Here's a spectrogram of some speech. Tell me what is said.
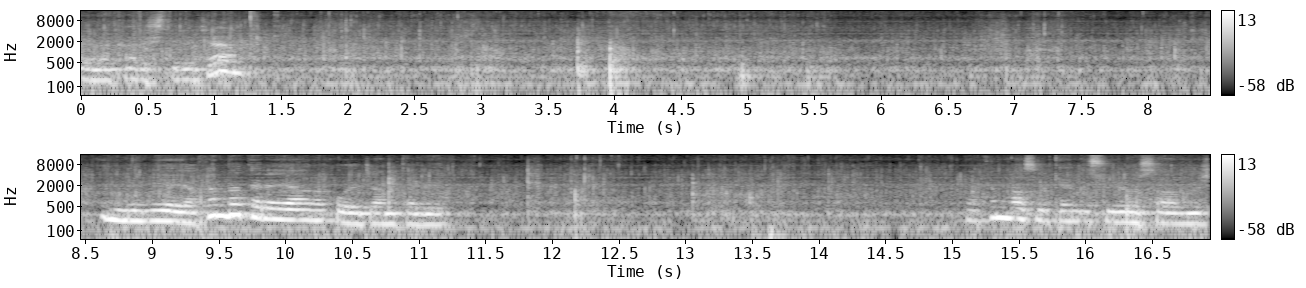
şöyle karıştıracağım. İndirmeye yakın da tereyağını koyacağım tabii. Bakın nasıl kendi suyunu salmış.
